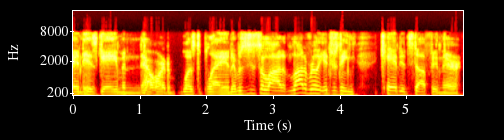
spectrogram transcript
and his game and how hard it was to play, and it was just a lot of a lot of really interesting, candid stuff in there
